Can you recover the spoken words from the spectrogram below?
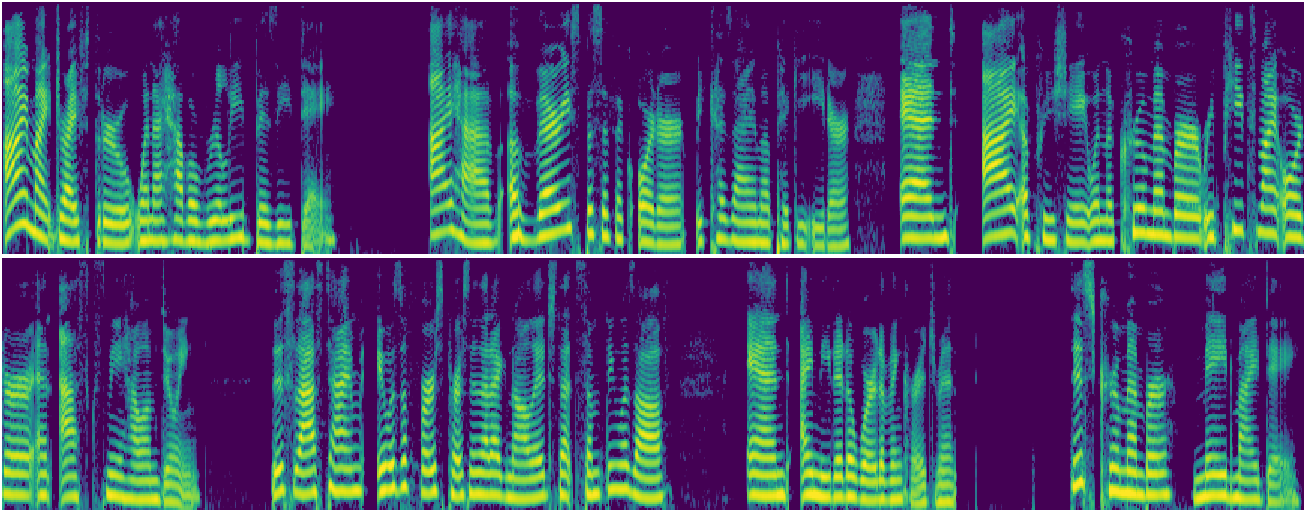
I might drive through when I have a really busy day. I have a very specific order because I am a picky eater and I appreciate when the crew member repeats my order and asks me how I'm doing. This last time, it was the first person that acknowledged that something was off and I needed a word of encouragement. This crew member made my day.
